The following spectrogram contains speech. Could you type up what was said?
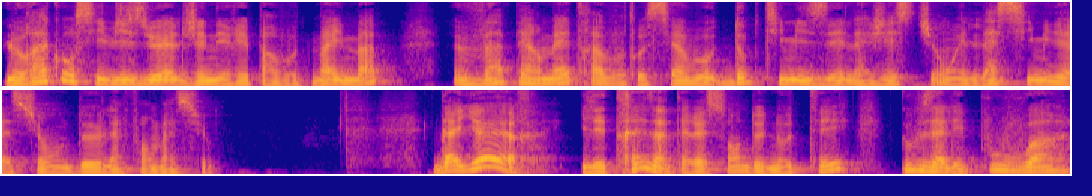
Le raccourci visuel généré par votre mind map va permettre à votre cerveau d'optimiser la gestion et l'assimilation de l'information. D'ailleurs, il est très intéressant de noter que vous allez pouvoir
